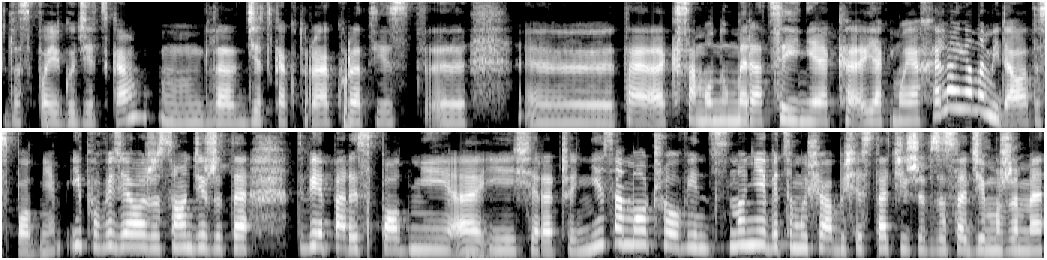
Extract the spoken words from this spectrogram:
dla swojego dziecka, mm, dla dziecka, które akurat jest y, tak samo numeracyjnie jak, jak moja Hela. I ona mi dała te spodnie. I powiedziała, że sądzi, że te dwie pary spodni e, jej się raczej nie zamoczą, więc no nie wie, co musiałaby się stać i że w zasadzie możemy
